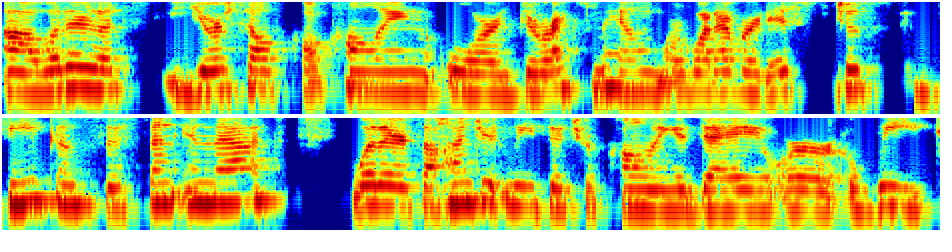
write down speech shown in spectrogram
uh, whether that's your self cold calling or direct mailing or whatever it is, just be consistent in that. Whether it's 100 leads that you're calling a day or a week,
